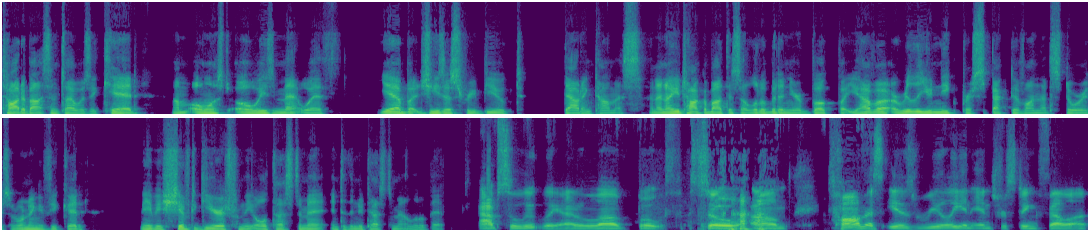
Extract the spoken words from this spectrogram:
taught about since I was a kid, I'm almost always met with, yeah, but Jesus rebuked doubting Thomas. And I know you talk about this a little bit in your book, but you have a, a really unique perspective on that story. So I'm wondering if you could maybe shift gears from the Old Testament into the New Testament a little bit. Absolutely. I love both. So, um, Thomas is really an interesting fella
